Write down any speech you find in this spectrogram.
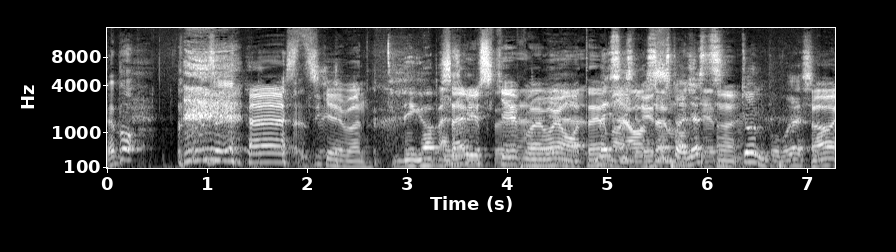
Mais bon, Ah, c'est qui est bonne? Des gars, parce Salut Skip, euh, ouais, ouais, on t'aime. Mais on c'est un on esti s'aime. de toune, pour vrai, ça. Ah ouais,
